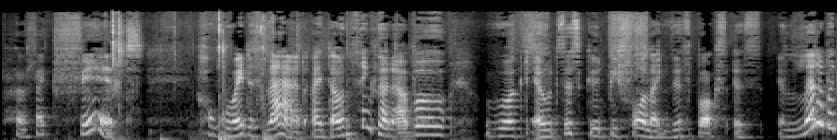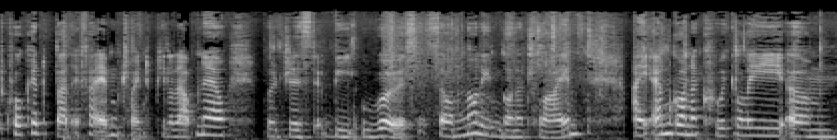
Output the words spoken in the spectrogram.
perfect fit. How great is that? I don't think that ever worked out this good before. Like this box is a little bit crooked, but if I am trying to peel it up now, it will just be worse. So I'm not even gonna try. I am gonna quickly um,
